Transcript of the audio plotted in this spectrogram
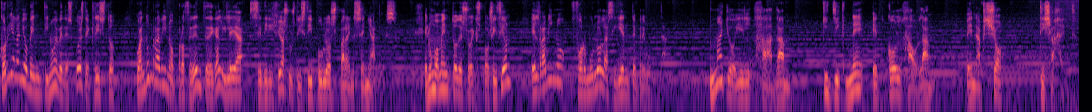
Corría el año 29 después de Cristo cuando un rabino procedente de Galilea se dirigió a sus discípulos para enseñarles. En un momento de su exposición, el rabino formuló la siguiente pregunta: Mayoil haadam ki et kol haolam benafsho tishahet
